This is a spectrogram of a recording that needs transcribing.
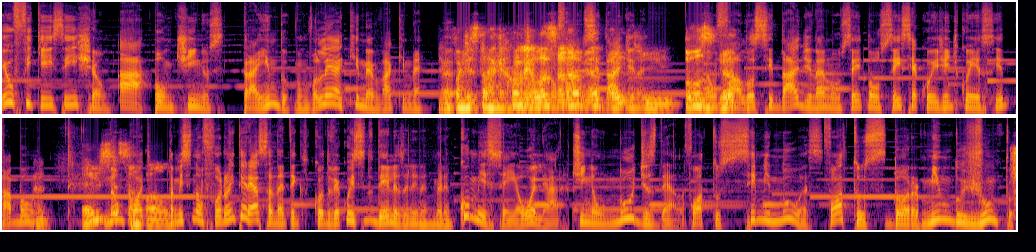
Eu fiquei sem chão. Ah, pontinhos. Traindo? Não vou ler aqui, né? Vá que né. É, Pode estragar um Não falou relacionamento cidade, aí né? de 12 Não falou cidade, né? Não sei, não sei se é gente conhecida, tá bom. né? Deve ser Não São pode. Paulo. Também se não for, não interessa, né? Tem que quando ver conhecido deles ali, né? Comecei a olhar. Tinham nudes dela, fotos seminuas, fotos dormindo junto.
